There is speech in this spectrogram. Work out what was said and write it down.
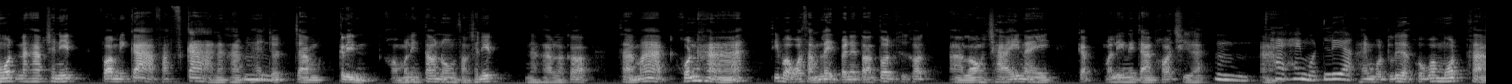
มดนะครับ ชนิด Formica fusca นะครับให้จดจำกลิ่นของมะเร็งเต้านม 2 ชนิดนะครับ แล้วก็สามารถค้นหา ที่บอกว่าสำเร็จไปในตอนต้นคือเขาอาลองใช้ในกับมะเร็งในจานเพาะเชื้ออืมอ่าให้ให้มดเลือก ให้มดเลือกเพราะว่ามดสา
